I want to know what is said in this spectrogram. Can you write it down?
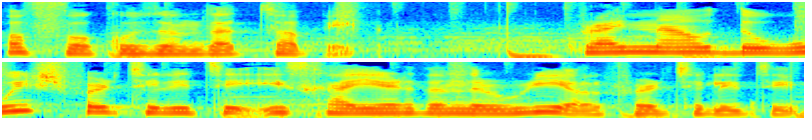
of focus on that topic. Right now, the wish fertility is higher than the real fertility,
